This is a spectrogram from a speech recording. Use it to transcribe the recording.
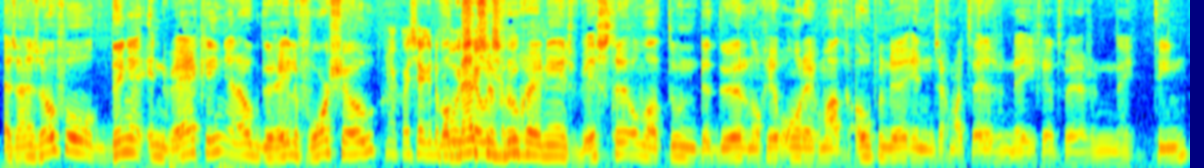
Er zijn zoveel dingen in werking en ook de hele voorshow. ja, ik zeggen, de wat voorshow mensen er ook- vroeger niet eens wisten, omdat toen de deuren nog heel onregelmatig openden in zeg maar 2009, 2010.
